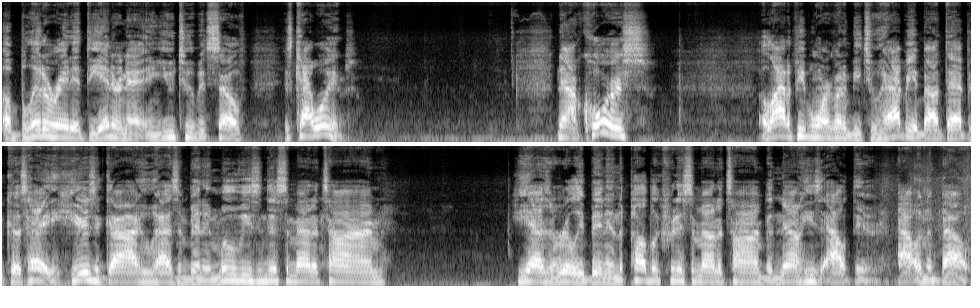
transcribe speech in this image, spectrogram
obliterated the internet and YouTube itself is Katt Williams. Now, of course, a lot of people weren't going to be too happy about that because, hey, here's a guy who hasn't been in movies in this amount of time. He hasn't really been in the public for this amount of time, but now he's out there, out and about.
